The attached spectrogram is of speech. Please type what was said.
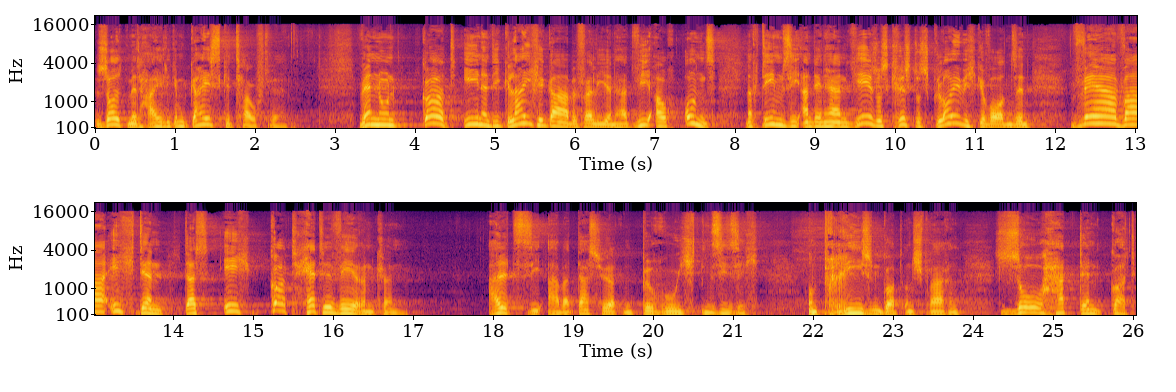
sollt mit Heiligem Geist getauft werden. Wenn nun Gott ihnen die gleiche Gabe verliehen hat, wie auch uns, nachdem sie an den Herrn Jesus Christus gläubig geworden sind, wer war ich denn, dass ich Gott hätte wehren können? Als sie aber das hörten, beruhigten sie sich und priesen Gott und sprachen, so hat denn Gott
